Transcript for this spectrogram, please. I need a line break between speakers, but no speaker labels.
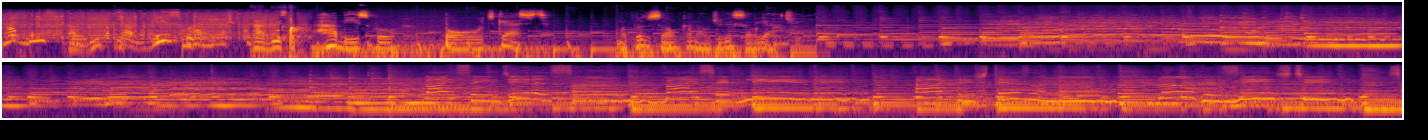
Rabisco.
Rabisco.
Rabisco.
Rabisco.
Rabisco Podcast. Uma produção, canal Diversão e Arte.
